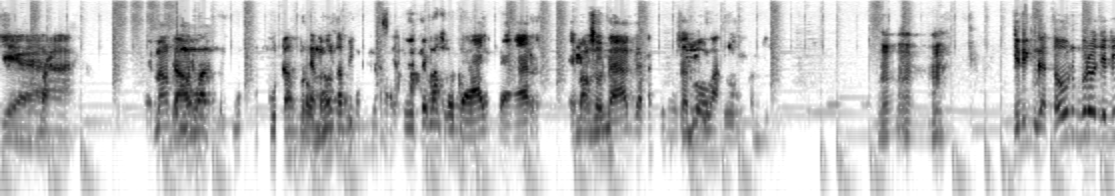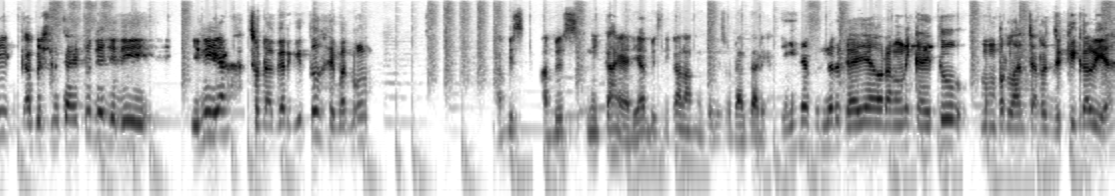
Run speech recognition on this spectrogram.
iya. Emang Gawat. Udah promo Emang tapi satu itu emang saudagar, emang saudagar satu itu. lah. Mm-mm. Jadi nggak tahu bro, jadi habis nikah itu dia jadi ini ya saudagar gitu, hebat banget. Habis habis nikah ya, dia habis nikah langsung jadi saudagar ya. Iya bener kayaknya orang nikah itu memperlancar rezeki kali ya.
